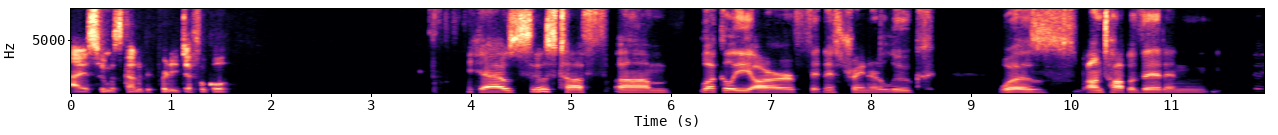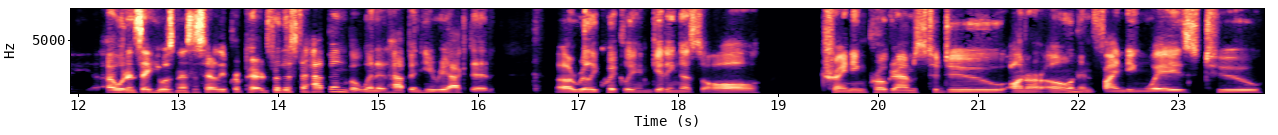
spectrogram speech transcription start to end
I assume it's got to be pretty difficult. Yeah, it was it was tough. Um, luckily, our fitness trainer Luke was on top of it, and I wouldn't say he was necessarily prepared for this to happen, but when it happened, he reacted uh, really quickly in getting us all training programs to do on our own and finding ways to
